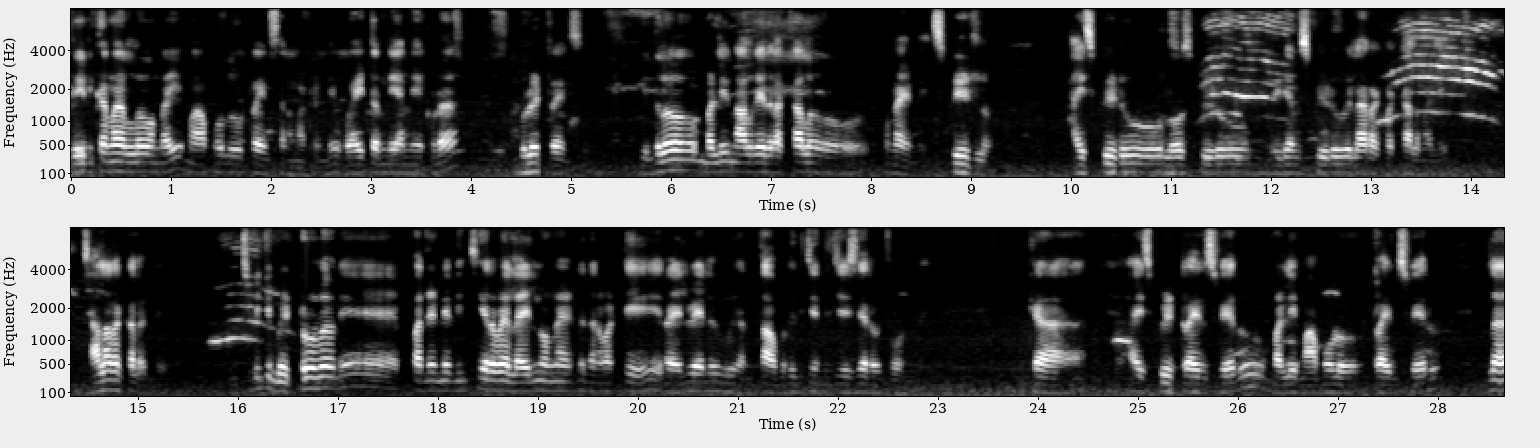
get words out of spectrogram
గ్రీన్ కలర్లో ఉన్నాయి మామూలు ట్రైన్స్ అనమాట అండి. వైట్ అన్ని అన్నీ కూడా బుల్లెట్ ట్రైన్స్. ఇందులో మళ్ళీ నాలుగైదు రకాలు ఉన్నాయండి స్పీడ్లో. High speed low speed medium speed ఇలా రకరకాలు మళ్ళీ చాలా రకాలండి. ఇంచుమించు మెట్రోలోనే పన్నెండు నుంచి ఇరవై లైన్లు ఉన్నాయండి. దాన్ని బట్టి రైల్వేలు ఎంత అభివృద్ధి చెంది చేశారో చూడండి. ఇంకా హై స్పీడ్ ట్రైన్స్ వేరు మళ్ళీ మామూలు ట్రైన్స్ వేరు. ఇలా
